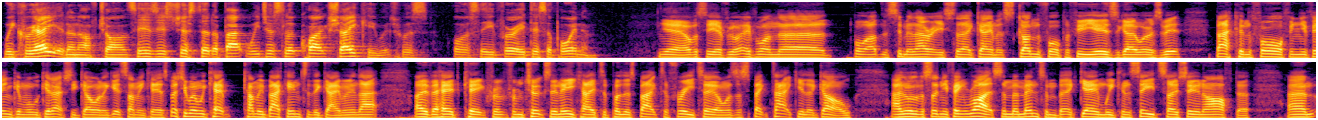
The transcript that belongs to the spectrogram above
we created enough chances. It's just at the back we just looked quite shaky, which was obviously very disappointing. Yeah, obviously everyone everyone uh, brought up the similarities to that game at Scunthorpe a few years ago, where it was a bit back and forth, and you're thinking, well, we could actually go on and get something here, especially when we kept coming back into the game. I mean, that overhead kick from from Chuks Aneke to pull us back to 3 2 and was a spectacular goal. And all of a sudden you think, right, some momentum, but again, we concede so soon after. Um,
